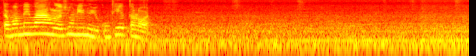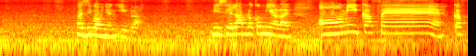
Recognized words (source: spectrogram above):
แต่ว่าไม่ว่างเลยช่วงนี้หนูอยู่กรุงเทพตลอดมาสิบอกยังอีกล่ะ มีเซรั่มแล้วก็มีอะไร อ๋อมีกาแฟ กาแฟ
